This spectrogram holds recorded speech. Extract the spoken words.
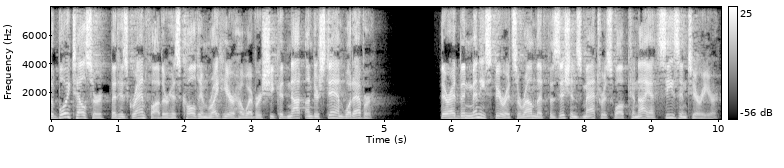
The boy tells her that his grandfather has called him right here however she could not understand whatever. There had been many spirits around that physician's mattress while Kanaya sees interior.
